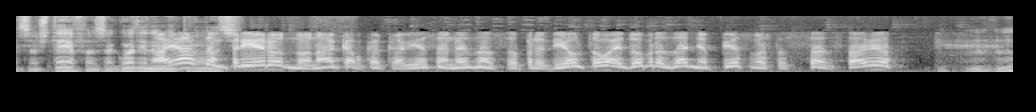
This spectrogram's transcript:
Za Štefa, za godine A ja sam prolazi. prirodno onakav kakav jesam, ne znam se opredijeliti. Ova je dobra zadnja pjesma što se sad stavio. Mhm.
